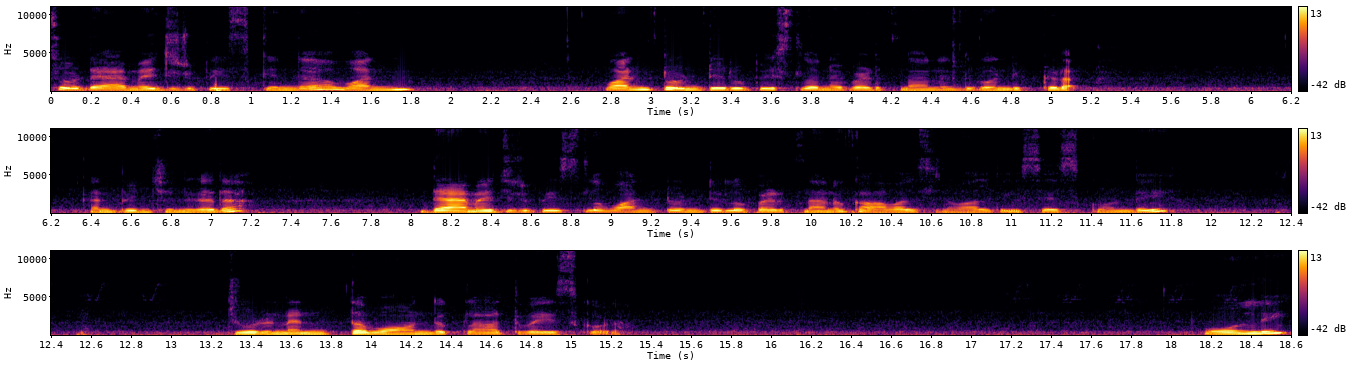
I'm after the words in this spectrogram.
సో డ్యామేజ్డ్ పీస్ కింద వన్ వన్ ట్వంటీ రూపీస్లోనే పెడుతున్నాను. ఇదిగోండి ఇక్కడ. కనిపించింది కదా? డ్యామేజ్ రూపీస్లో వన్ ట్వంటీలో పెడుతున్నాను. కావాల్సిన వాళ్ళు తీసేసుకోండి. చూడండి ఎంత బాగుందో క్లాత్ వైజ్ కూడా. Only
